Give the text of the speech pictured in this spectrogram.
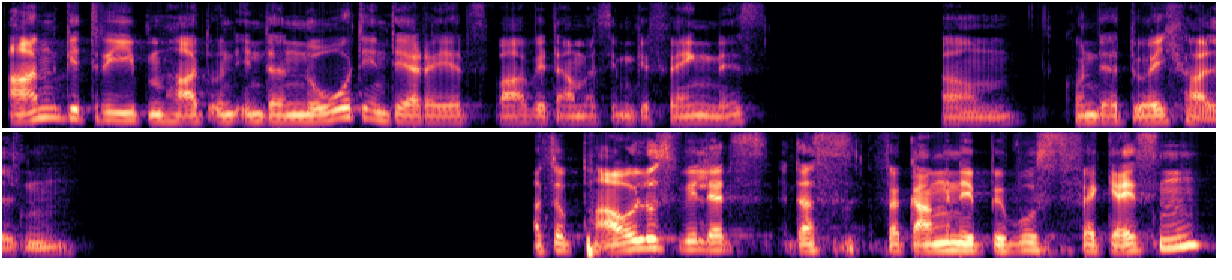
angetrieben hat. Und in der Not, in der er jetzt war, wie damals im Gefängnis, ähm, konnte er durchhalten. Also Paulus will jetzt das Vergangene bewusst vergessen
